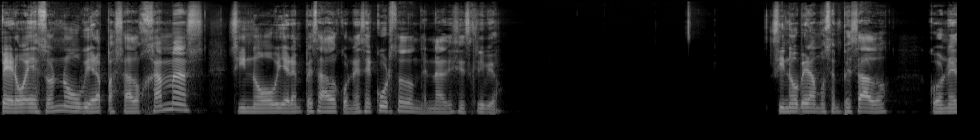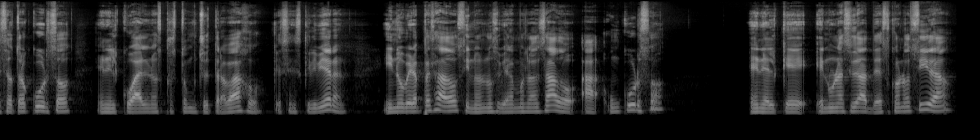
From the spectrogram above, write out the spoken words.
Pero eso no hubiera pasado jamás si no hubiera empezado con ese curso donde nadie se inscribió. Si no hubiéramos empezado con ese otro curso en el cual nos costó mucho trabajo que se inscribieran. Y no hubiera pesado si no nos hubiéramos lanzado a un curso en el que en una ciudad desconocida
